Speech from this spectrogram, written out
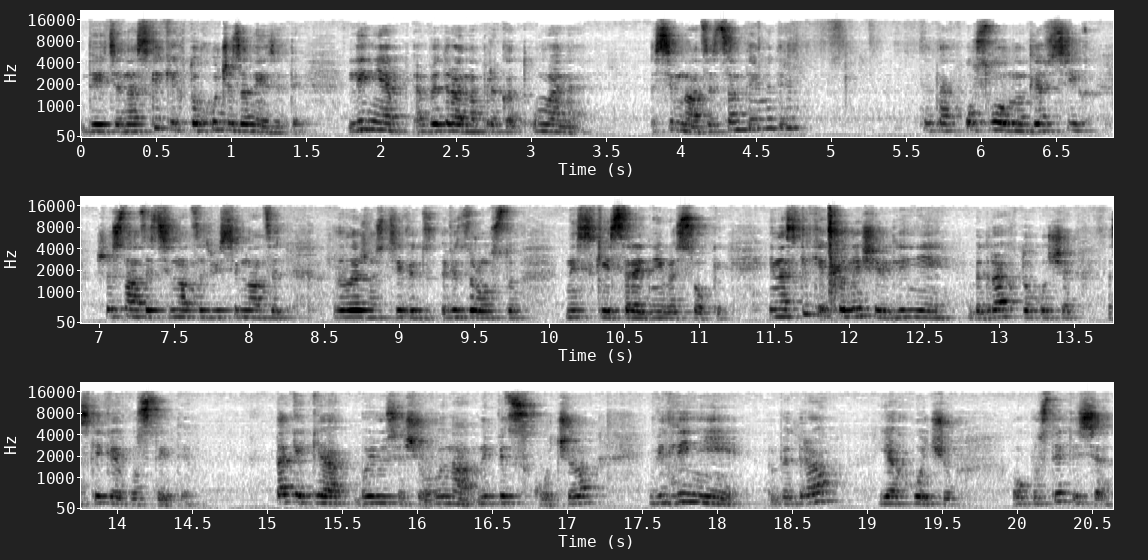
Дивіться, наскільки хто хоче занизити. Лінія бедра, наприклад, у мене 17 см. Це так условно для всіх 16, 17, 18, в залежності від, від зросту, низький, середній, високий. І наскільки хто нижче від лінії бедра, хто хоче наскільки опустити. Так як я боюся, щоб вона не підскочила, від лінії бедра я хочу опуститися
